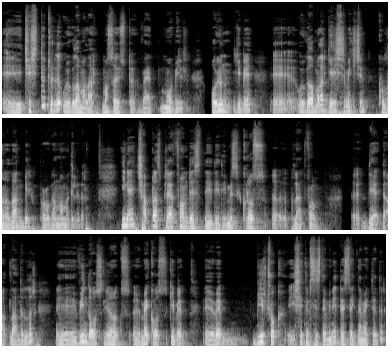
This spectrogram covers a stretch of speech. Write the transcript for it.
E, çeşitli türde uygulamalar, masaüstü, web, mobil, oyun gibi e, uygulamalar geliştirmek için kullanılan bir programlama dilidir. Yine çapraz platform desteği dediğimiz cross e, platform e, diye de adlandırılır. E, Windows, Linux, e, macOS gibi e, ve birçok işletim sistemini desteklemektedir.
